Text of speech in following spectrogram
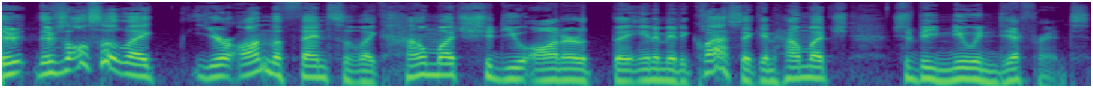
there there's also like you're on the fence of like how much should you honor the animated classic and how much should be new and different.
